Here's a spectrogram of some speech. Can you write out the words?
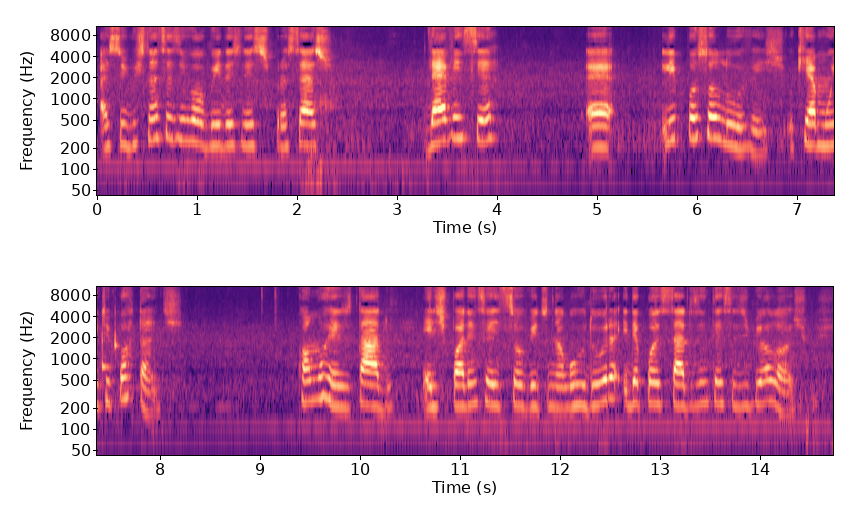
as substâncias envolvidas nesses processos devem ser é, lipossolúveis, o que é muito importante. Como resultado, eles podem ser dissolvidos na gordura e depositados em tecidos biológicos.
